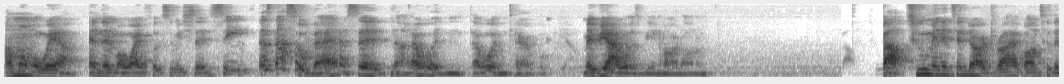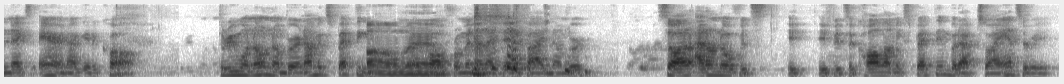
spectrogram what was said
I'm on my way out, and then my wife looks at me. She said, "See, that's not so bad." I said, "No, that wasn't that wasn't terrible. Maybe I was being hard on him." About two minutes into our drive onto the next errand, I get a call, three one zero number, and I'm expecting Oh, a man. call from an unidentified number. So I, I don't know if it's if, if it's a call I'm expecting, but I, so I answer it.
